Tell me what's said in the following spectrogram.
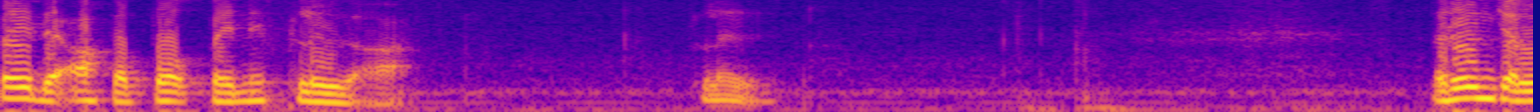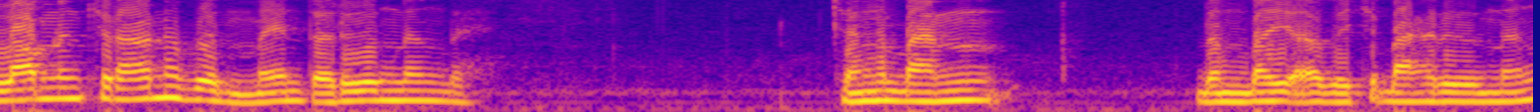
ពេលដែលអស់ពពកពេលនេះភ្លឺអត់ភ្លឺរឿងច្រឡំនឹងច្រើនណាវាមិនមែនតែរឿងហ្នឹងទេចឹងបានដើម្បីឲ្យវាច្បាស់រឿងហ្នឹង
